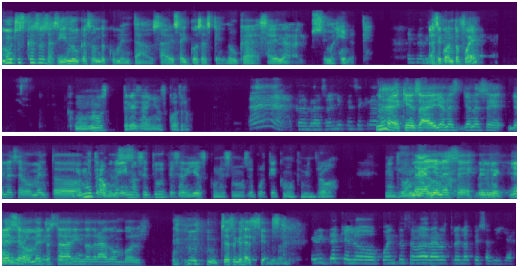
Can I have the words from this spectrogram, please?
Muchos casos así nunca son documentados, ¿sabes? Hay cosas que nunca salen a la luz, imagínate. ¿Hace cuánto fue? Como unos tres años, cuatro. Con razón, yo pensé que era. Nah, quién sabe, yo en, es- yo en ese, yo en ese momento. Yo me traumé, yo en no sé, tuve pesadillas con eso, no sé por qué, como que me entró, me entró un Nah, yo en ese, de yo en ese momento estaba viendo Dragon Ball. Muchas gracias. Ahorita que lo cuentas, te va a dar otra vez la pesadilla.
